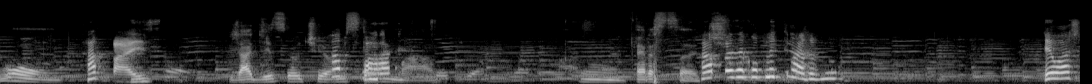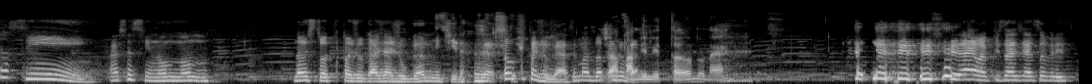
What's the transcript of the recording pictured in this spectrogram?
Bom. Rapaz. Já disse eu te amo Rapaz. sem amar. Hum, interessante. Rapaz, é complicado, viu? Eu acho assim. Acho assim, não. não... Não estou aqui para julgar, já julgando, mentira. Já estou aqui para julgar. Você mandou já pra tá julgar. militando, né? é, o episódio já é sobre isso.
